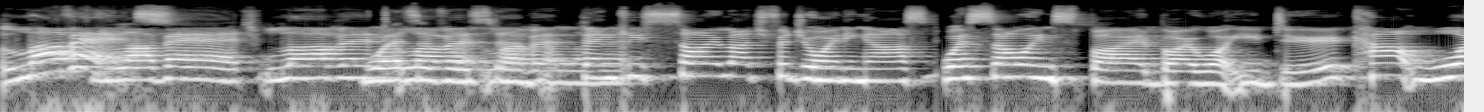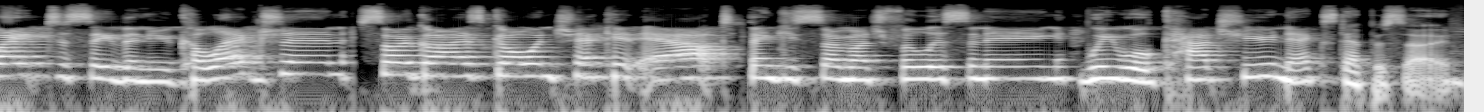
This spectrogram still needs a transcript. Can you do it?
Love it. Love it. Love it. Words love it. Love it. love Thank it. you so much for joining us. We're so inspired by what you do. Can't wait to see the new collection. So, guys, go and check it out. Thank you so much for listening. We will catch you next episode.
